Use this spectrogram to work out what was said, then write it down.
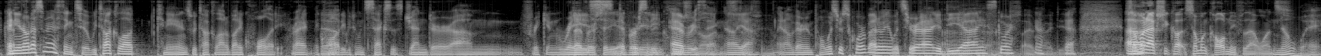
Okay. And you know that's another thing too. We talk a lot Canadians. We talk a lot about equality, right? Equality between sexes, gender, um, freaking race, Diversity, diversity, equity, and inclusion, all everything. Oh yeah. yeah. you know, very important. What's your score, by the way? What's your uh, your DI Uh, score? I have yeah. no idea. yeah. Someone Uh, actually called, someone called me for that once. No way.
